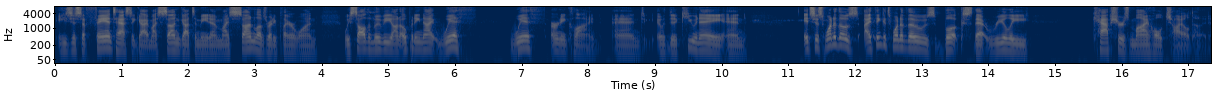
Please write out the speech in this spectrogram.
He's just a fantastic guy. My son got to meet him. My son loves Ready Player One. We saw the movie on opening night with with Ernie Cline and with the Q and A, and it's just one of those. I think it's one of those books that really captures my whole childhood,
